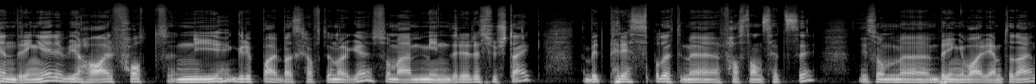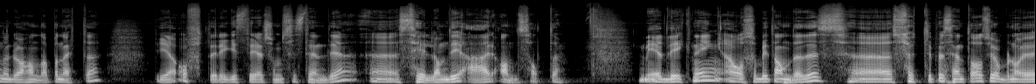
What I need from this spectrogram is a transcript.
endringer. Vi har fått ny gruppe arbeidskraft i Norge som er mindre ressurssterk. Det har blitt press på dette med fastansettelser. De som bringer varer hjem til deg når du har handla på nettet. De er ofte registrert som selvstendige, eh, selv om de er ansatte. Medvirkning er også blitt annerledes. 70 eh, av oss jobber nå i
